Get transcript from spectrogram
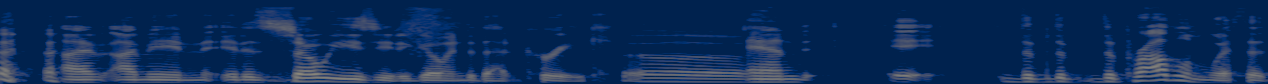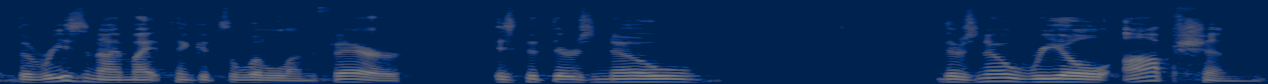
I, I mean, it is so easy to go into that creek, Uh, and it, the, the the problem with it, the reason I might think it's a little unfair, is that there's no there's no real option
